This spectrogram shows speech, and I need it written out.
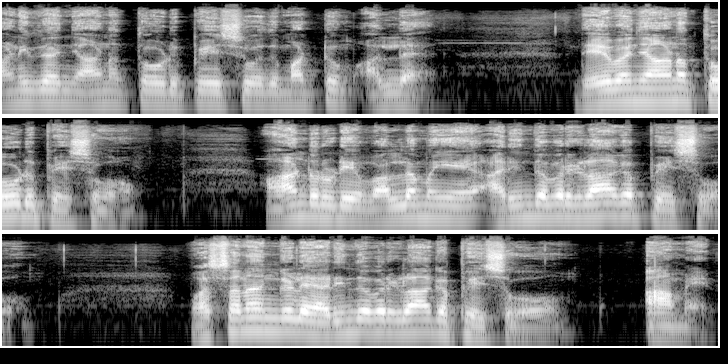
மனித ஞானத்தோடு பேசுவது மட்டும் அல்ல தேவஞானத்தோடு பேசுவோம். ஆண்டவருடைய வல்லமையை அறிந்தவர்களாக பேசுவோம். வசனங்களை அறிந்தவர்களாக பேசுவோம். ஆமேன்.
